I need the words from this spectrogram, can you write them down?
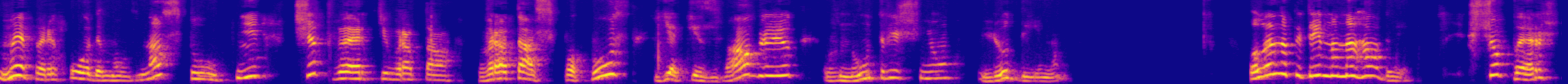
ми переходимо в наступні четверті врата, врата спокус, які зваблюють внутрішню людину. Олена Петрівна нагадує, що перш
